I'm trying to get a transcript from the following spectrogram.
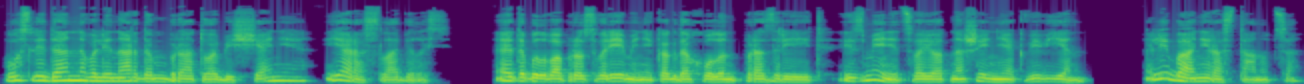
После данного Ленардом брату обещания я расслабилась. Это был вопрос времени, когда Холланд прозреет, изменит свое отношение к Вивьен. Либо они расстанутся.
